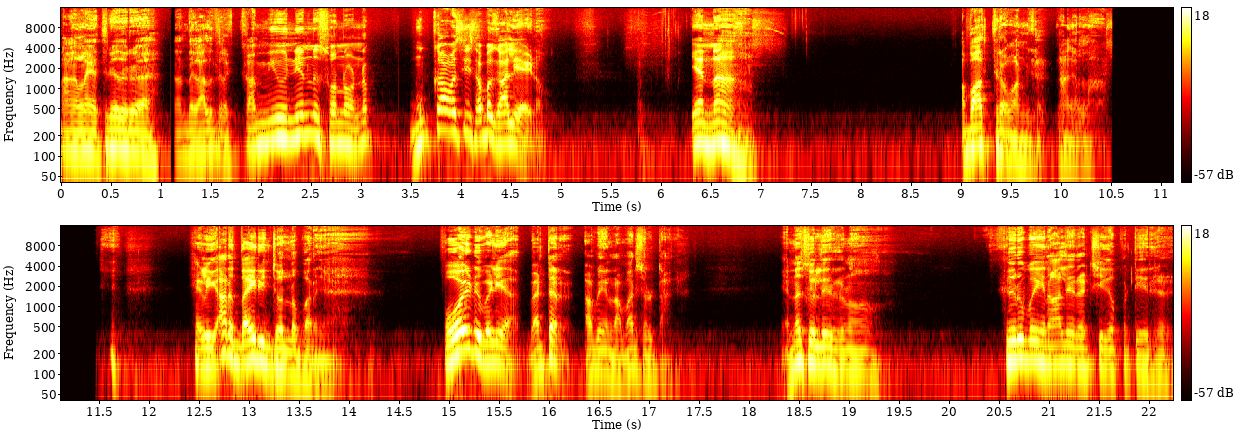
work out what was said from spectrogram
நாங்கள்லாம் எத்தனையோ தடவை அந்த காலத்தில் கம்யூனியன்னு சொன்னோன்னே முக்கால்வாசி முக்காவாசி சபை காலி ஆகிடும் ஏன்னா அபாத்திரவான்கள் நாங்கள்லாம். எங்களுக்கு யாரும் தைரியம் சொல்ல பாருங்கள் போயிடு வெளியே பெட்டர் அப்படிங்கிற மாதிரி சொல்லிட்டாங்க. என்ன சொல்லியிருக்கணும்? கிருபையினாலே ரட்சிக்கப்பட்டீர்கள்.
